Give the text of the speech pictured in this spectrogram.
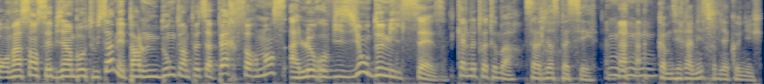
Bon, Vincent, c'est bien beau tout ça, mais parle-nous donc un peu de sa performance à l'Eurovision 2016. Calme-toi Thomas, ça va bien se passer. Comme dirait un ministre bien connu.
